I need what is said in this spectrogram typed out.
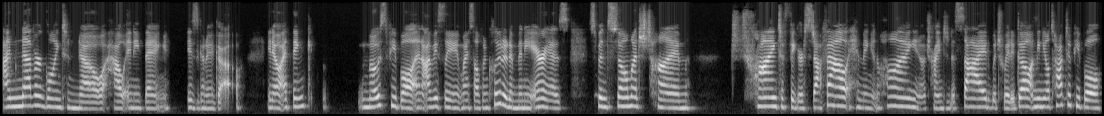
I'm never going to know how anything is going to go. You know, I think most people, and obviously myself included in many areas, spend so much time trying to figure stuff out, hemming and hawing, you know, trying to decide which way to go. I mean, you'll talk to people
